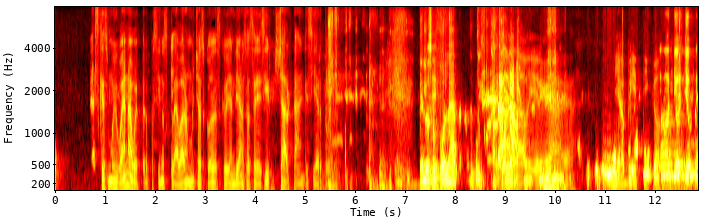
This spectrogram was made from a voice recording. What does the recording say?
verdad. Es que es muy buena, güey, pero pues sí nos clavaron muchas cosas que hoy en día nos hace decir Shark Tank, es cierto, güey. El oso polar de tu la verga. Diabético. No, yo, yo me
